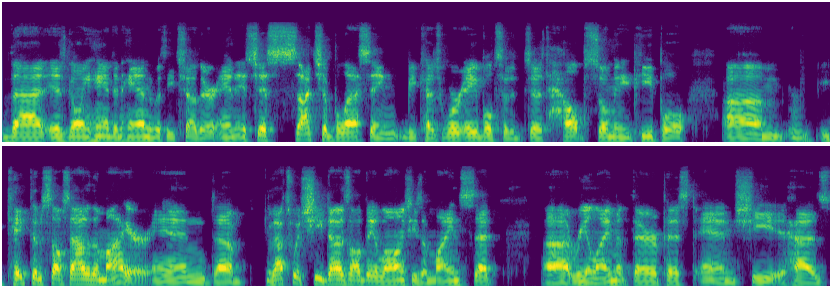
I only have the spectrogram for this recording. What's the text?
that is going hand in hand with each other. And it's just such a blessing because we're able to just help so many people um, take themselves out of the mire. And um, that's what she does all day long. She's a mindset uh, realignment therapist and she has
